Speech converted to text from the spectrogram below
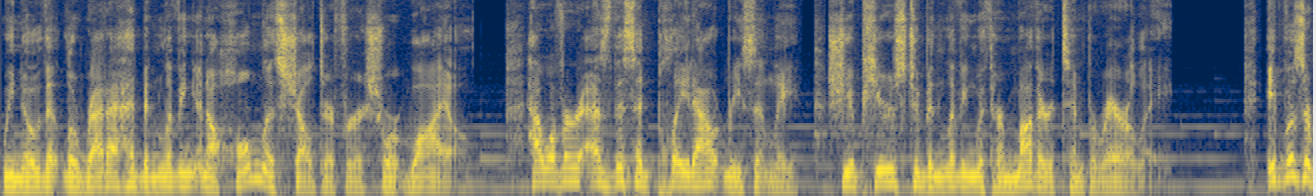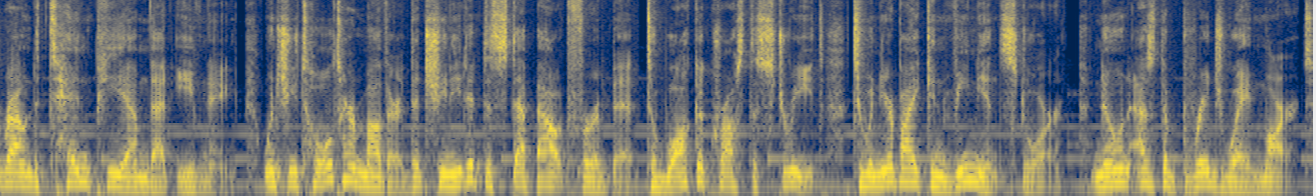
We know that Loretta had been living in a homeless shelter for a short while. However, as this had played out recently, she appears to have been living with her mother temporarily. It was around 10 p.m. that evening when she told her mother that she needed to step out for a bit to walk across the street to a nearby convenience store known as the Bridgeway Mart.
